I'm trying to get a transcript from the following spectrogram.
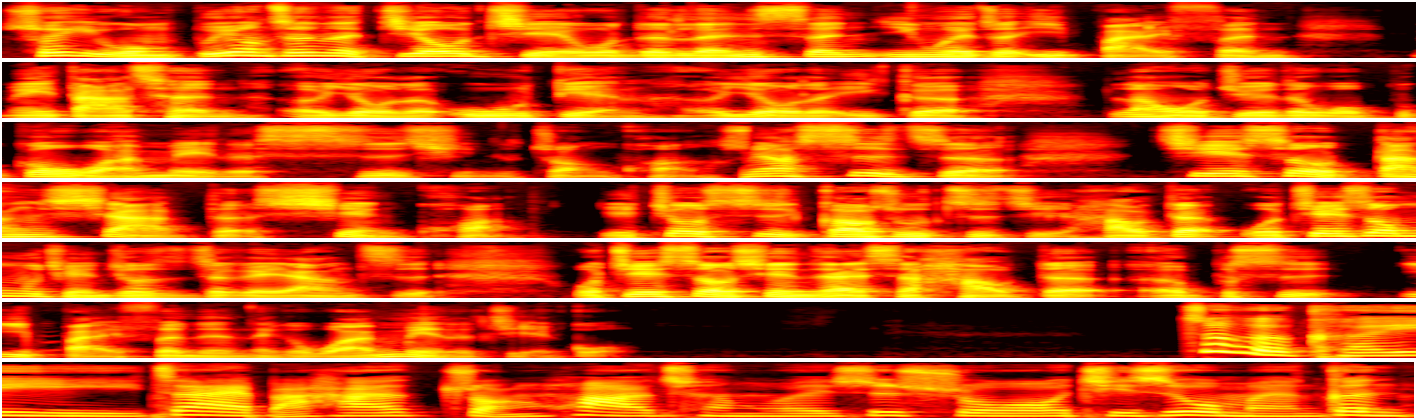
所以，我们不用真的纠结我的人生，因为这一百分。没达成而有了污点，而有了一个让我觉得我不够完美的事情的状况。我们要试着接受当下的现况，也就是告诉自己：好的，我接受目前就是这个样子，我接受现在是好的，而不是一百分的那个完美的结果。这个可以再把它转化成为是说，其实我们更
